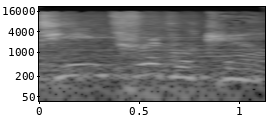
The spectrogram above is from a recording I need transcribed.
Team triple kill.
